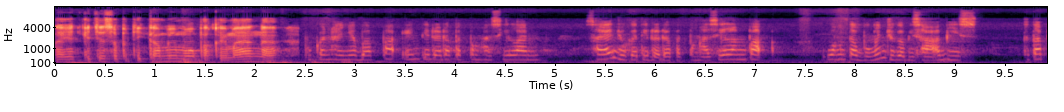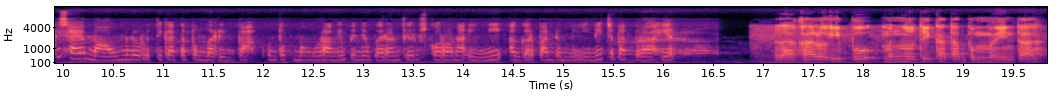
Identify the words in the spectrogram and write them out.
rakyat kecil seperti kami mau bagaimana? Bukan hanya bapak yang tidak dapat penghasilan. Saya juga tidak dapat penghasilan, Pak. Uang tabungan juga bisa habis. Tetapi saya mau menuruti kata pemerintah untuk mengurangi penyebaran virus corona ini agar pandemi ini cepat berakhir. Lah kalau ibu menuruti kata pemerintah,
